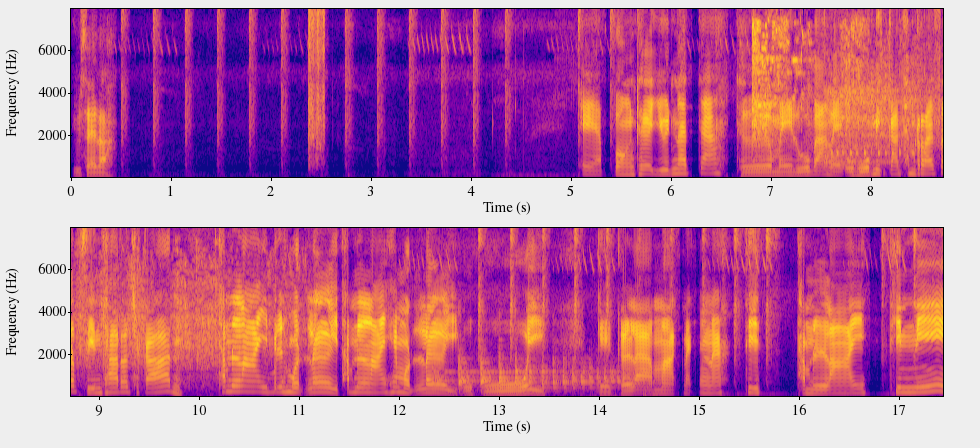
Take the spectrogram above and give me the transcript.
อยู่ใส่ละ อบปองเธออยู่นะจ๊ะ เธอไม่รู้บ้างเลย โอ้โห มีการทำลายทรัพย์สินทางราชการทำลายไปหมดเลยทำลายให้หมดเลย โอ้โหเกกล้ามากนักนะ ที่ทำลายที่นี่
